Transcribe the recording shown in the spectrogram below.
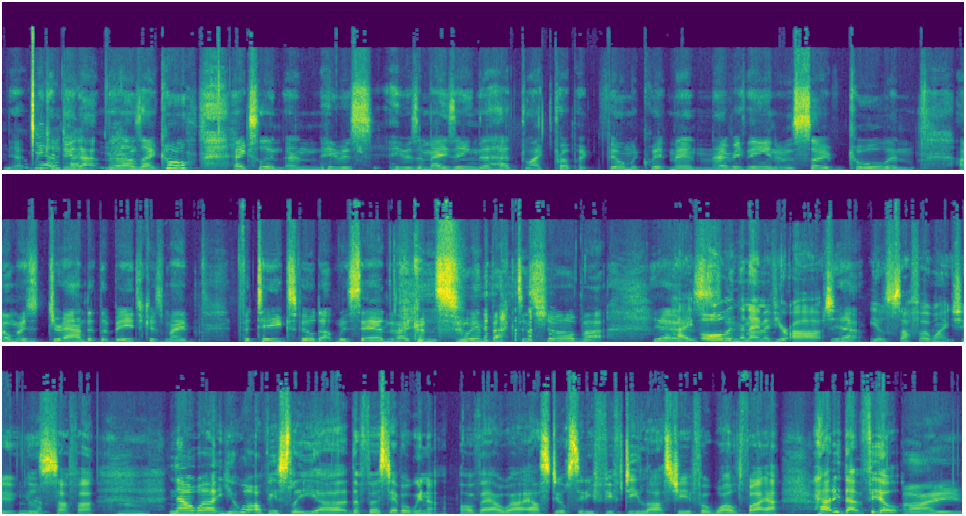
yeah, we Yeah, can do that." And Yeah. I was like, "Cool. Excellent." And he was he was amazing. They had like proper film equipment and everything and it was so cool and I almost drowned at the beach because my fatigues filled up with sand and I couldn't swim back to shore. But yeah, Hey, all so in the name of your art. Yeah. You'll suffer, won't you? You'll Yep. suffer. Now, uh, you were obviously uh, the first ever winner of our uh, our Steel City 50 last year for Wildfire. How did that feel? I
